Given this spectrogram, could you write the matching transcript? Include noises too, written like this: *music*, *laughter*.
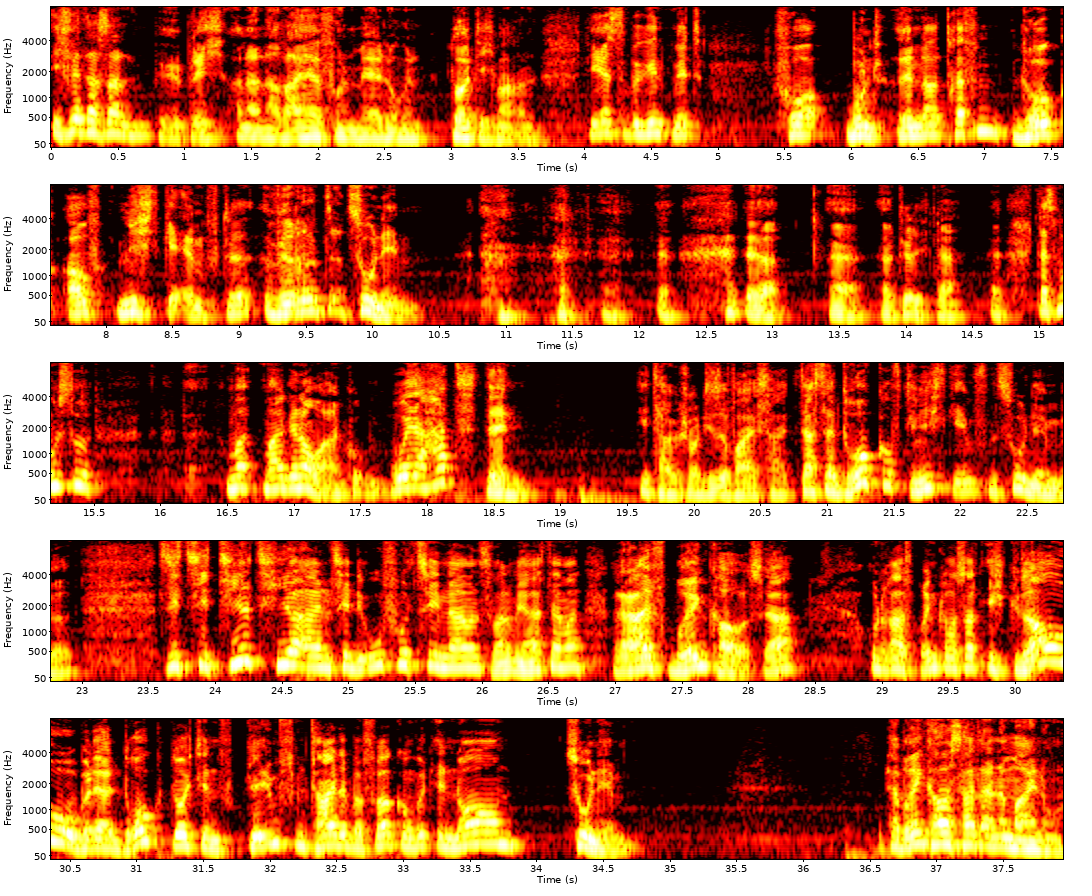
Ich werde das dann, wie üblich, an einer Reihe von Meldungen deutlich machen. Die erste beginnt mit vor Bund-Länder-Treffen. Druck auf Nicht-Geimpfte wird zunehmen. *laughs* ja, ja, natürlich, klar. Das musst du mal, mal genauer angucken. Woher hat denn die Tagesschau diese Weisheit, dass der Druck auf die Nicht-Geimpften zunehmen wird? Sie zitiert hier einen CDU-Fuzzi namens, wie heißt der Mann? Ralf Brinkhaus, ja? Und Ralf Brinkhaus sagt, ich glaube, der Druck durch den geimpften Teil der Bevölkerung wird enorm zunehmen. Herr Brinkhaus hat eine Meinung.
